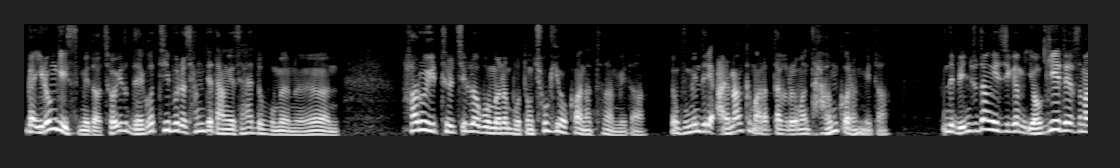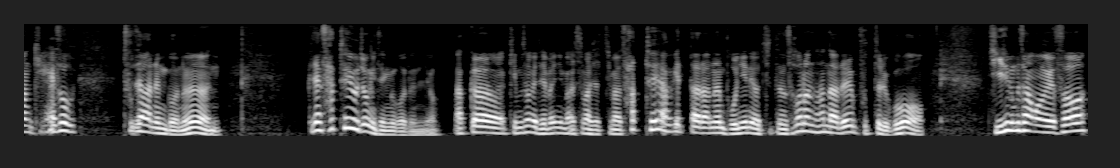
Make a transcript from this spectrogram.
그러니까 이런 게 있습니다. 저희도 네거티브를 상대 당에서 해도 보면은 하루 이틀 찔러 보면은 보통 초기 효과가 나타납니다. 그럼 국민들이 알 만큼 알았다 그러면 다음 거랍니다. 근데 민주당이 지금 여기에 대해서만 계속 투자하는 거는 그냥 사퇴 요정이 된 거거든요. 아까 김성애 대변인 말씀하셨지만 사퇴하겠다라는 본인의 어쨌든 선언 하나를 붙들고 지금 상황에서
